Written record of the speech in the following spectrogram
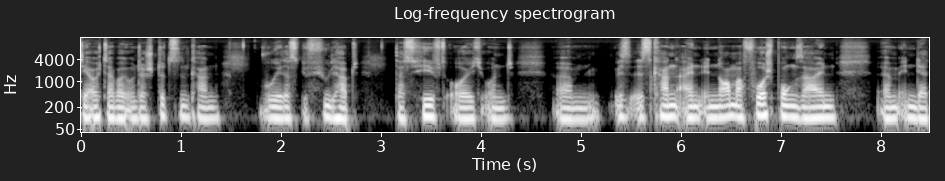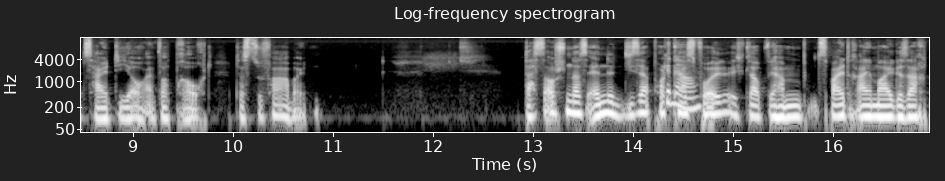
der euch dabei unterstützen kann, wo ihr das Gefühl habt, das hilft euch und ähm, es, es kann ein enormer Vorsprung sein ähm, in der Zeit, die ihr auch einfach braucht, das zu verarbeiten. Das ist auch schon das Ende dieser Genau. Podcast-Folge. Ich glaube, wir haben zwei, dreimal gesagt,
